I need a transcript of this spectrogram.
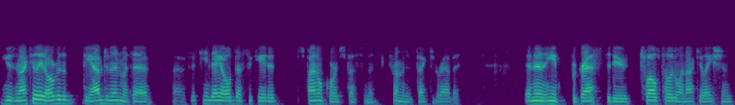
he was inoculated over the, the abdomen with a 15 day old desiccated spinal cord specimen from an infected rabbit. And then he progressed to do 12 total inoculations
